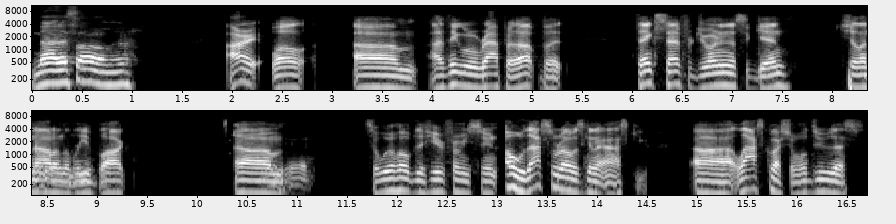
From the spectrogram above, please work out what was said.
nah, that's all, man. All right. Well, um, I think we'll wrap it up. But thanks, Seth, for joining us again, chilling out on the lead block. Um, so we'll hope to hear from you soon. Oh, that's what I was gonna ask you. Uh, last question. We'll do this.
